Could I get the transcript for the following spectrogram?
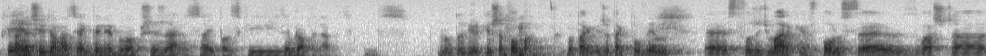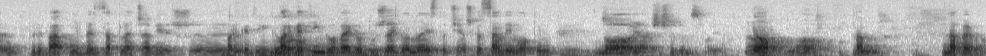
Klienci do nas jakby nie było przyjeżdżają z całej Polski i z Europy nawet. Więc No to wielkie szapoba, bo tak, że tak powiem, e, stworzyć markę w Polsce, zwłaszcza e, prywatnie, bez zaplecza, wiesz, e, Marketingowo- marketingowego, dużego, no jest to ciężko. Sam wiem o tym, No, ja przyszedłem swoje. no, No, Na- na pewno.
